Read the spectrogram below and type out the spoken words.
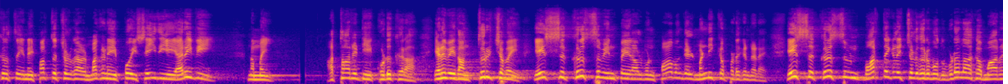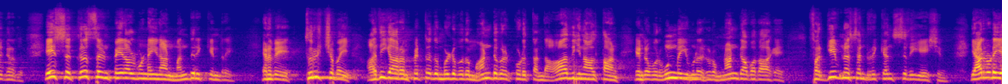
கிறிஸ்து என்னை பார்த்து சொல்கிறார் மகனை போய் செய்தியை அறிவி. நம்மை அத்தாரிட்டியை கொடுக்கிறார். எனவே தான் திருச்சபை இயேசு கிறிஸ்துவின் பெயரால் உன் பாவங்கள் மன்னிக்கப்படுகின்றன. இயேசு கிறிஸ்துவின் வார்த்தைகளை சொல்கிற போது உடலாக மாறுகிறது. இயேசு கிறிஸ்துவின் பெயரால் உன்னை நான் மந்திரிக்கின்றேன். எனவே திருச்சபை அதிகாரம் பெற்றது முழுவதும் ஆண்டவர் கொடுத்த அந்த ஆவியினால் தான் என்ற ஒரு உண்மை உணர்கிறோம். நான்காவதாக ஃபர்கிவ்னஸ் அண்ட் ரிகன்சிலியேஷன் யாருடைய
